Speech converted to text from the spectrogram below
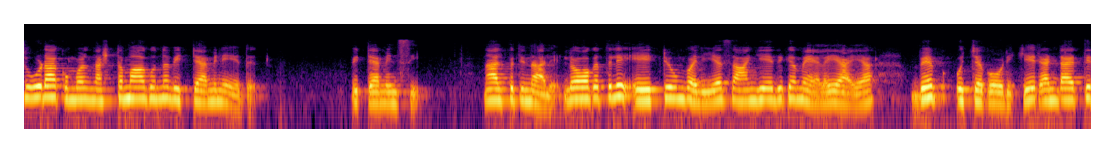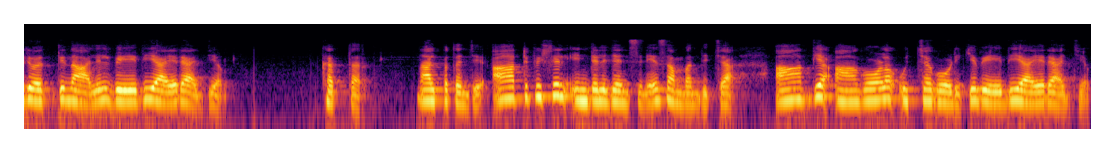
ചൂടാക്കുമ്പോൾ നഷ്ടമാകുന്ന വിറ്റാമിൻ ഏത്? Vitamin C. നാൽപ്പത്തിനാല്. ലോകത്തിലെ ഏറ്റവും വലിയ സാങ്കേതിക മേളയായ വെബ് ഉച്ചകോടിക്ക് രണ്ടായിരത്തി ഇരുപത്തിനാലിൽ വേദിയായ രാജ്യം ഖത്തർ. നാൽപ്പത്തഞ്ച്. ആർട്ടിഫിഷ്യൽ ഇന്റലിജൻസിനെ സംബന്ധിച്ച ആദ്യ ആഗോള ഉച്ചകോടിക്ക് വേദിയായ രാജ്യം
